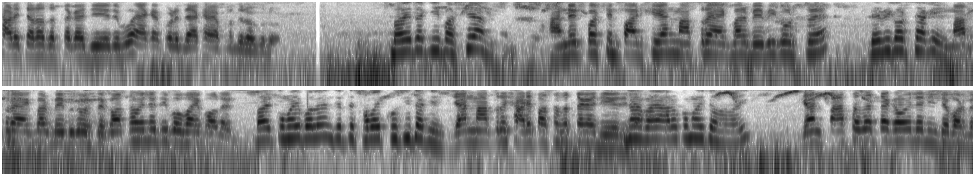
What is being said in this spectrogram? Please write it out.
সাড়ে চার হাজার টাকায় দিয়ে দেবো। এক এক করে দেখায় আপনাদের ওগুলো। ভাই এটা কি পার্সিয়ান হান্ড্রেড পার্সেন্ট পার্সিয়ান মাত্র একবার বেবি করছে। বেবি করছে আগে মাত্র একবার বেবি করছে কথা হইলে দিব ভাই বলেন। ভাই কমাই বলেন যাতে সবাই খুশি থাকে। যান মাত্র সাড়ে পাঁচ হাজার টাকায় দিয়ে না ভাই আরও কমাই তো না ভাই। যান পাঁচ হাজার টাকা হইলে নিতে পারবে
